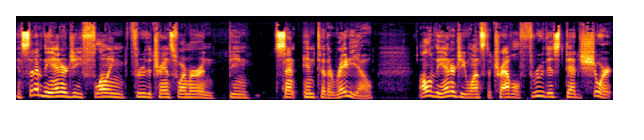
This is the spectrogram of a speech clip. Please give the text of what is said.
instead of the energy flowing through the transformer and being sent into the radio, all of the energy wants to travel through this dead short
